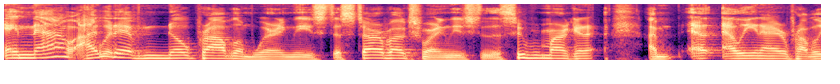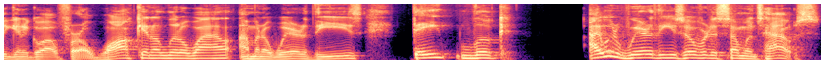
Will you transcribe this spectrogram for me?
And now I would have no problem wearing these to Starbucks, wearing these to the supermarket. I'm Ellie and I are probably going to go out for a walk in a little while. I'm going to wear these. They look I would wear these over to someone's house.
